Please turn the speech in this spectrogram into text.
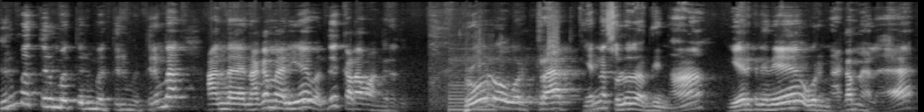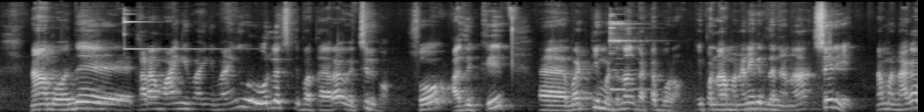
திரும்ப திரும்ப திரும்ப திரும்ப திரும்ப அந்த நகை மேலேயே வந்து கடன் வாங்குறது. ரோல் ஓவர் ட்ராப் என்ன சொல்லுது அப்படின்னா ஏற்கனவே ஒரு நகை மேல நாம வந்து கடன் வாங்கி வாங்கி வாங்கி ஒரு ஒரு லட்சத்து பத்தாயிரம் வச்சிருக்கோம். ஸோ அதுக்கு வட்டி மட்டும்தான் கட்ட போகிறோம் இப்போ நாம நினைக்கிறது என்னென்னா சரி நம்ம நகை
